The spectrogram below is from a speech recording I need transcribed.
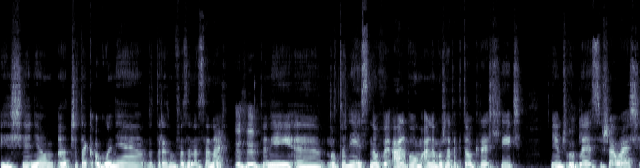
jesienią, czy tak ogólnie, no teraz mam fazę na Sanach. Mhm. Ten jej, e, no to nie jest nowy album, ale można tak to określić. Nie wiem, czy w Mm. ogóle słyszałaś,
